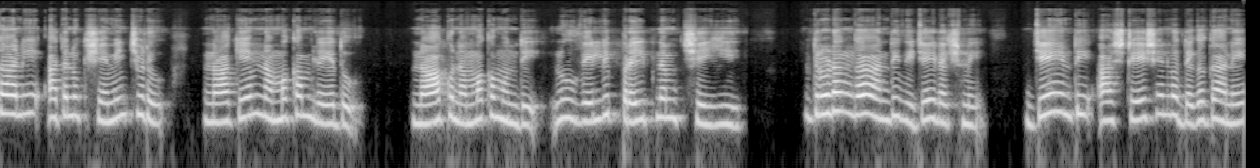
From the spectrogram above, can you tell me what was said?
కానీ అతను క్షమించడు. నాకేం నమ్మకం లేదు. నాకు నమ్మకం ఉంది నువ్వు వెళ్ళి ప్రయత్నం చెయ్యి. దృఢంగా అంది విజయలక్ష్మి. జయంతి ఆ స్టేషన్లో దిగగానే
